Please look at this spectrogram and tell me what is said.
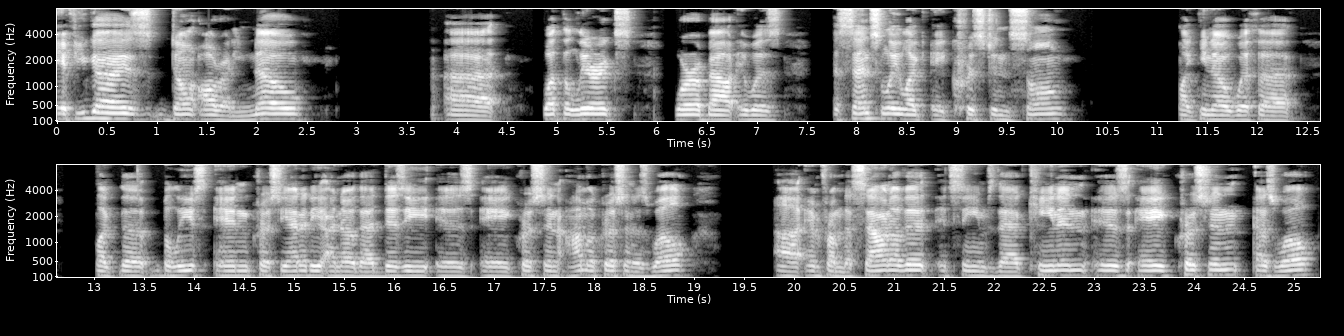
if you guys don't already know uh what the lyrics were about it was essentially like a christian song like you know with uh like the beliefs in Christianity. I know that Dizzy is a Christian. I'm a Christian as well. Uh, and from the sound of it, it seems that Keenen is a Christian as well.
